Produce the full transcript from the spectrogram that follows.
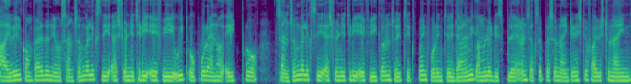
I will compare the new Samsung Galaxy S23 FE with Oppo Reno 8 Pro. Samsung Galaxy S23 FE comes with 6.4 inches dynamic AMOLED display and aspect ratio 19:5:9.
